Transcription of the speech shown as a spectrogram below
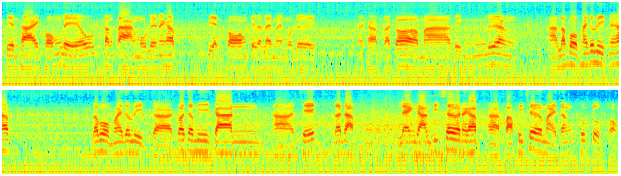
เปลี่ยนถ่ายของเหลวต่างๆ หมดเลยนะครับ เปลี่ยนกองเปลี่ยนอะไรใหม่หมดเลยนะครับ แล้วก็มาถึงเรื่องอระบบไฮดรอลิกนะครับ ระบบไฮดรอลิกก็จะมีการาเช็คระดับแรงดันพิเชอร์นะครับปรับพิเชอร์ใหม่ทั้งทุกจุดของ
